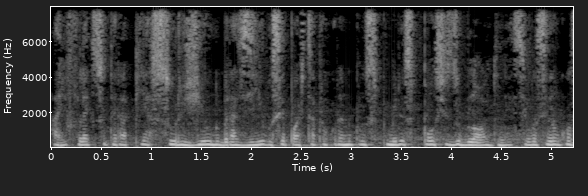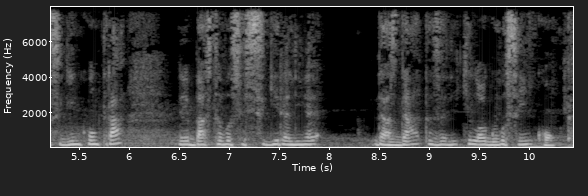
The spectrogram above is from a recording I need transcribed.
a reflexoterapia surgiu no Brasil. Você pode estar procurando pelos primeiros posts do blog, né? Se você não conseguir encontrar, né, basta você seguir a linha das datas ali que logo você encontra.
